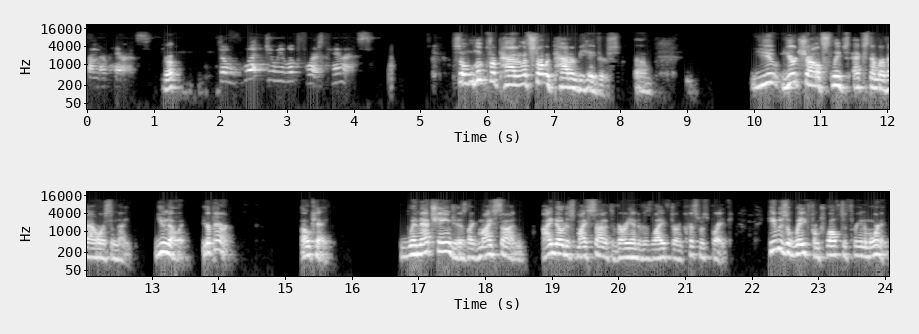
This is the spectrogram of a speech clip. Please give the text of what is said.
from their parents. Yep. So, what do we look for as parents? So, look for pattern. Let's start with pattern behaviors. Um, you, your child sleeps X number of hours a night. You know it. You're a parent. Okay. When that changes, like my son, I noticed my son at the very end of his life during Christmas break. He was awake from 12 to 3 in the morning.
